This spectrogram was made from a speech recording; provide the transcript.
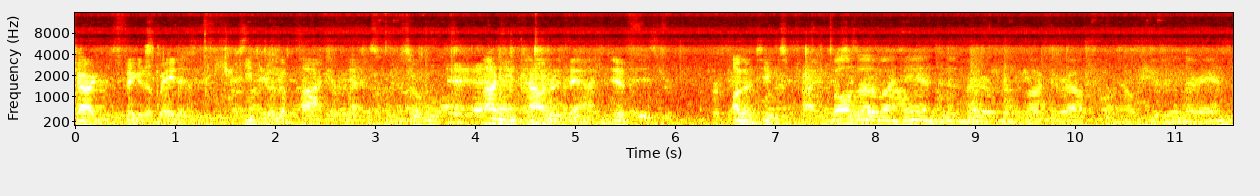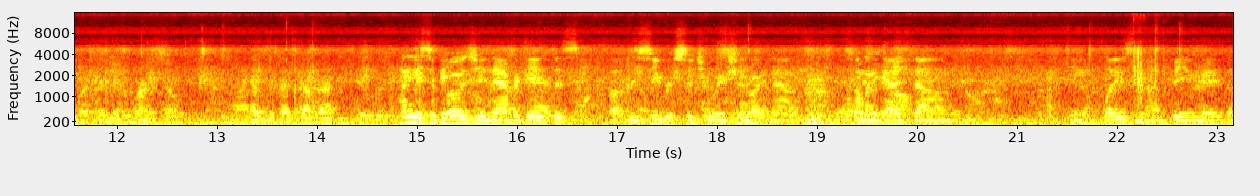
Chargers figured a way to keep you in the pocket. So how do you counter that if other teams try to? The ball's out of my hands. It doesn't matter if I'm in the pocket or out. You know, get it in their hands, let them do the work. So I got to do the best job of that. How do you suppose you navigate this uh, receiver situation right now? So many guys down, and, you know, plays not being made the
